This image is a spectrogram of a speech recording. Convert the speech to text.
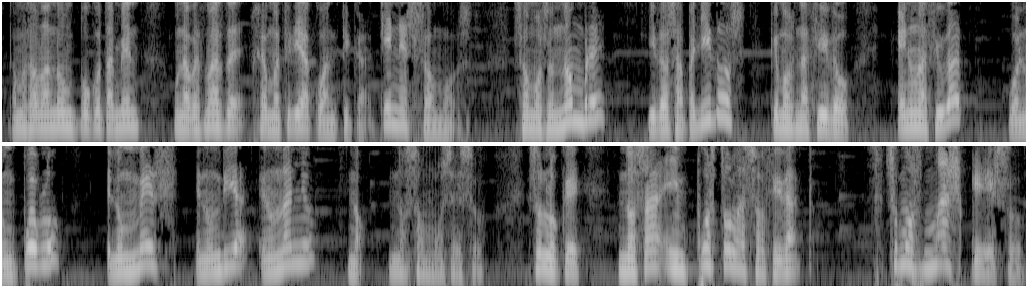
Estamos hablando un poco también, una vez más, de geometría cuántica. ¿Quiénes somos? Somos un nombre y dos apellidos que hemos nacido en una ciudad o en un pueblo, en un mes, en un día, en un año. No, no somos eso. Eso es lo que nos ha impuesto la sociedad. Somos más que eso.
